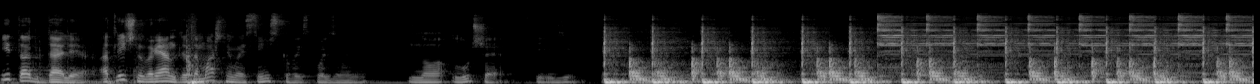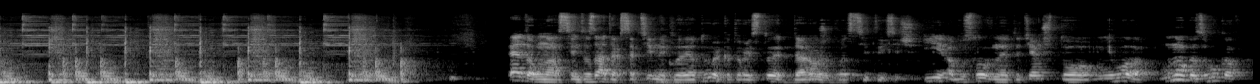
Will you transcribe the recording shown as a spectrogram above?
и так далее. Отличный вариант для домашнего и сценического использования, но лучшее впереди. Это у нас синтезатор с активной клавиатурой, который стоит дороже 20 тысяч. И обусловлено это тем, что у него много звуков,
